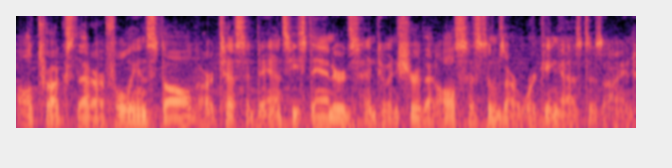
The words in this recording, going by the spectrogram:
All trucks that are fully installed are tested to ANSI standards and to ensure that all systems are working as designed.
